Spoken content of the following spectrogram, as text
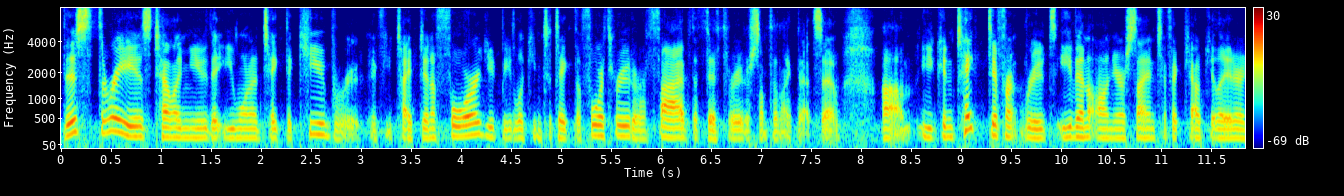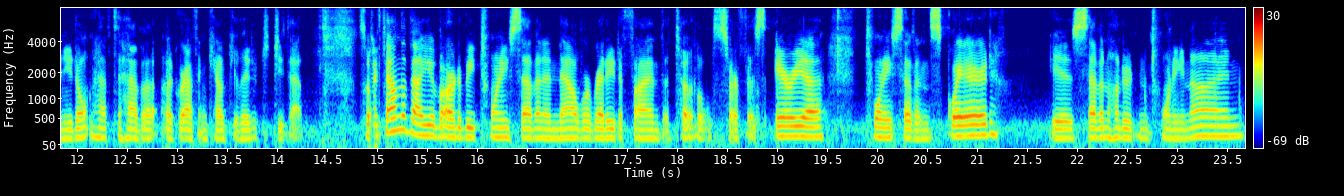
this 3 is telling you that you want to take the cube root. If you typed in a 4, you'd be looking to take the fourth root, or a 5, the fifth root, or something like that. So um, you can take different roots even on your scientific calculator, and you don't have to have a, a graphing calculator to do that. So we found the value of r to be 27, and now we're ready to find the total surface area. 27 squared is 729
